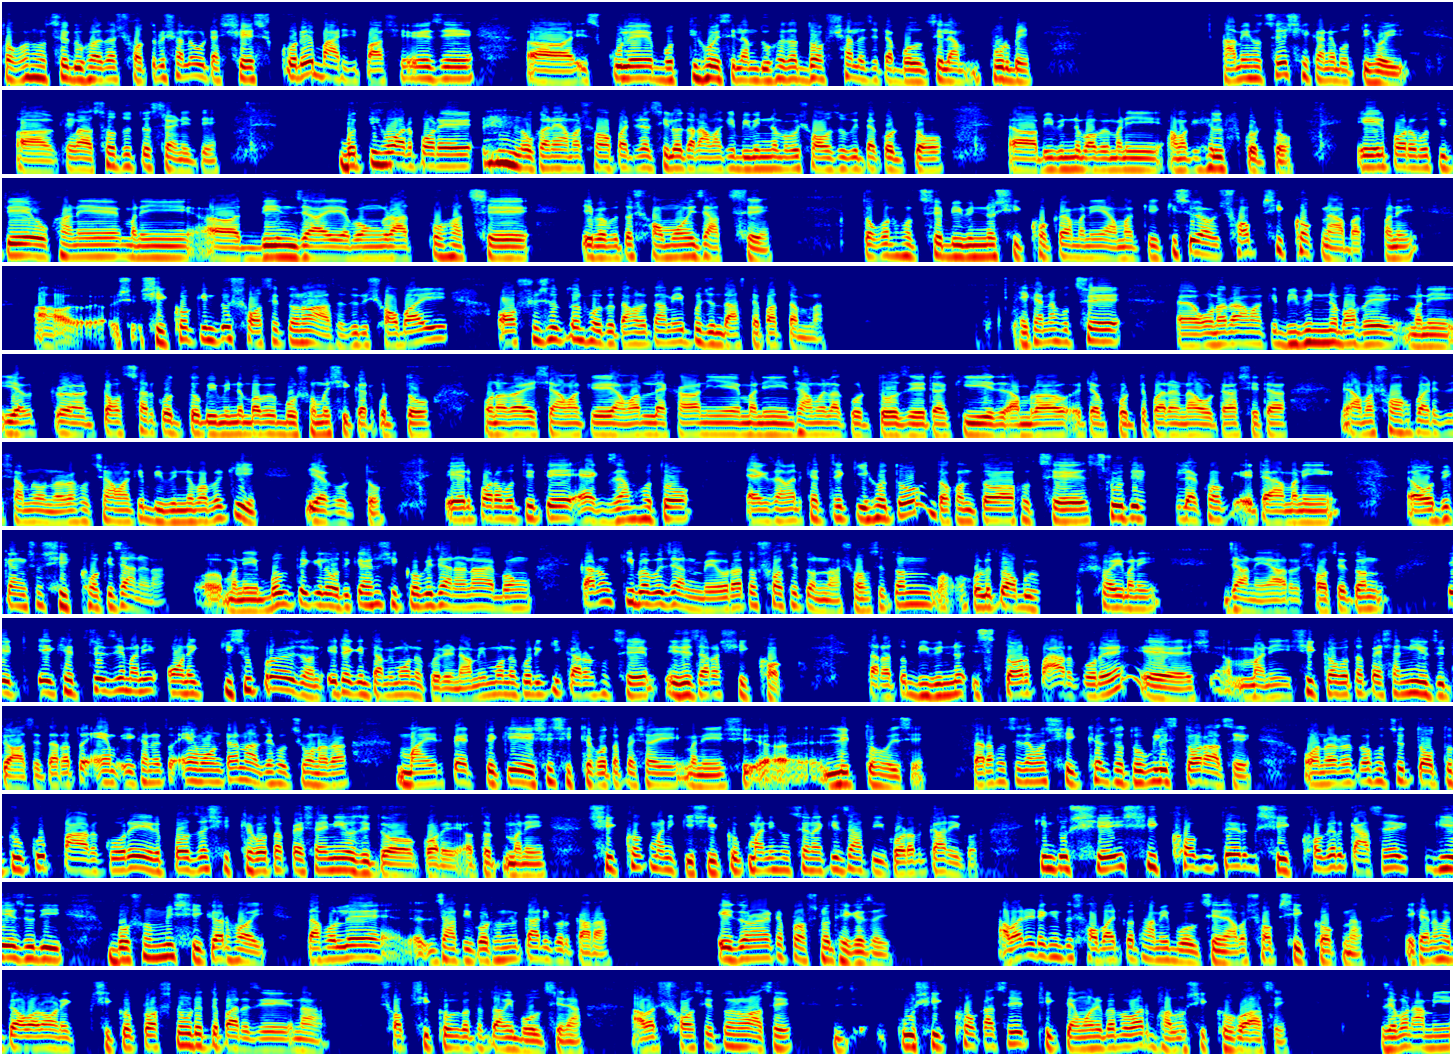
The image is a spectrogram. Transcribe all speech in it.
তখন হচ্ছে দু হাজার সতেরো সালে ওটা শেষ করে বাড়ির পাশে যে স্কুলে ভর্তি হয়েছিলাম দু দশ সালে যেটা বলছিলাম পূর্বে আমি হচ্ছে সেখানে ভর্তি হই ক্লাস চতুর্থ শ্রেণীতে। ভর্তি হওয়ার পরে ওখানে আমার সহপাঠীরা ছিল, তারা আমাকে বিভিন্নভাবে সহযোগিতা করতো বিভিন্নভাবে মানে আমাকে হেল্প করতো। এর পরবর্তীতে ওখানে মানে দিন যায় এবং রাত পোহাচ্ছে, এভাবে তো সময় যাচ্ছে। তখন হচ্ছে বিভিন্ন শিক্ষকরা মানে আমাকে কিছু সব শিক্ষক না আবার মানে শিক্ষক কিন্তু সচেতন আছে। যদি সবাই অসচেতন হতো তাহলে তো আমি এই পর্যন্ত আসতে পারতাম না। এখানে হচ্ছে ওনারা আমাকে বিভিন্ন ভাবে মানে টর্চার করতো বিভিন্ন ভাবে বৈষম্য স্বীকার করতো। ওনারা এসে আমাকে, আমার লেখা নিয়ে মানে ঝামেলা করতো যে এটা কি আমরা এটা পড়তে পারে না, ওটা সেটা আমার সহপাঠীদের সামনে ওনারা হচ্ছে আমাকে বিভিন্ন ভাবে কি, ইয়া করতো। এর পরবর্তীতে এক্সাম হতো। এক্সামের ক্ষেত্রে কি হতো? তখন তো হচ্ছে শ্রুতি লেখক এটা মানে অধিকাংশ শিক্ষকই জানে না। মানে বলতে গেলে অধিকাংশ শিক্ষকই জানে না এবং কারণ কীভাবে জানবে? ওরা তো সচেতন না। সচেতন হলে তো অবশ্যই মানে জানে আর সচেতন। এক্ষেত্রে যে মানে অনেক কিছু প্রয়োজন, এটা কিন্তু আমি মনে করি না। আমি মনে করি কি কারণ হচ্ছে এই যে যারা শিক্ষক, তারা তো বিভিন্ন স্তর পার করে মানে শিক্ষকতা পেশা নিয়োজিত আছে। তারা তো এখানে তো এমনটা না যে হচ্ছে ওনারা মায়ের পেট থেকে এসে শিক্ষকতা পেশায় মানে লিপ্ত হয়েছে। তারা হচ্ছে যেমন শিক্ষার যতগুলি স্তর আছে, ওনারা তো হচ্ছে ততটুকু পার করে এরপর যে শিক্ষকতা পেশায় নিয়োজিত করে। অর্থাৎ মানে শিক্ষক মানে কি? শিক্ষক মানে হচ্ছে নাকি জাতি করার কারিগর। কিন্তু সেই শিক্ষকদের, শিক্ষকের কাছে গিয়ে যদি বৈষম্যের শিকার হয়, তাহলে জাতি গঠনের কারিগর কারা? এই ধরনের একটা প্রশ্ন থেকে যায়। আবার এটা কিন্তু সবার কথা আমি বলছি না, আবার সব শিক্ষক না। এখানে হয়তো আবার অনেক শিক্ষক প্রশ্ন উঠাতে পারে যে, না সব শিক্ষকের কথা তো আমি বলছি না। আবার সচেতনও আছে, কুশিক্ষক আছে, ঠিক তেমনই ভাবে আবার ভালো শিক্ষকও আছে। যেমন আমি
